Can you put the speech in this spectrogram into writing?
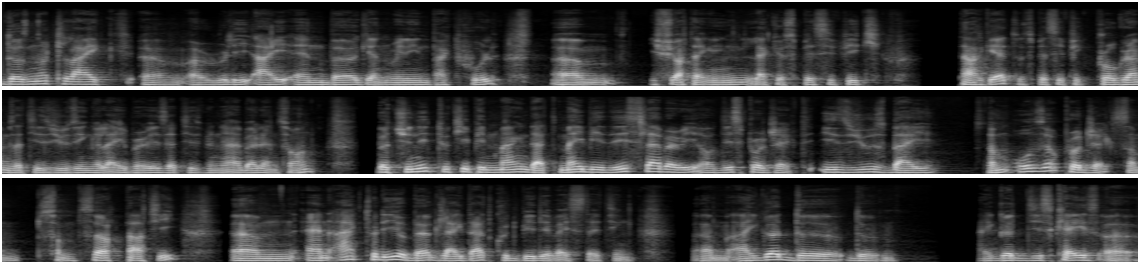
does not like uh, a really high-end bug and really impactful. Um, if you are tagging like a specific target, a specific program that is using a library that is vulnerable and so on. But you need to keep in mind that maybe this library or this project is used by some other projects, some, some third party, um, and actually a bug like that could be devastating. Um, I got the, the I got this case uh,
